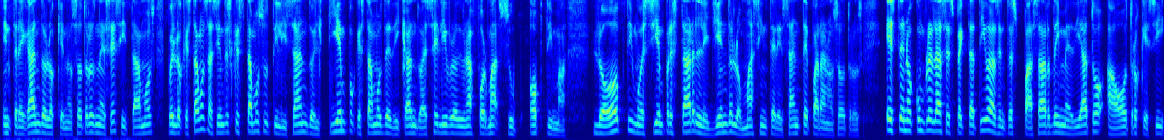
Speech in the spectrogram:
entregando lo que nosotros necesitamos, pues lo que estamos haciendo es que estamos utilizando el tiempo que estamos dedicando a ese libro de una forma subóptima. Lo óptimo es siempre estar leyendo lo más interesante para nosotros. Este no cumple las expectativas, entonces pasar de inmediato a otro que sí.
